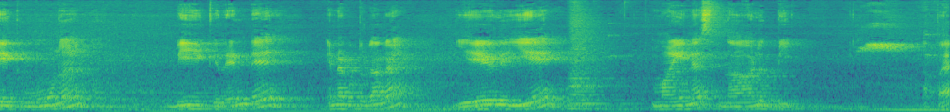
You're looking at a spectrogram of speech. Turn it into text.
ஏக்கு மூணு பிக்கு ரெண்டு. என்ன கொடுத்துருக்காங்க? ஏழு ஏ மைனஸ் நாலு பி அப்போ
